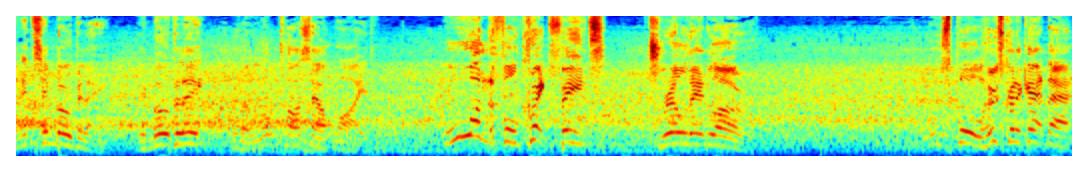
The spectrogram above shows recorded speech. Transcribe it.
And it's Immobile. Immobile with a long pass out wide. Wonderful quick feet. Drilled in low. Loose ball, who's going to get that?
